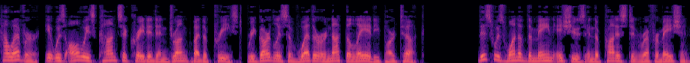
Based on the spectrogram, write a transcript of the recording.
However, it was always consecrated and drunk by the priest, regardless of whether or not the laity partook. This was one of the main issues in the Protestant Reformation.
